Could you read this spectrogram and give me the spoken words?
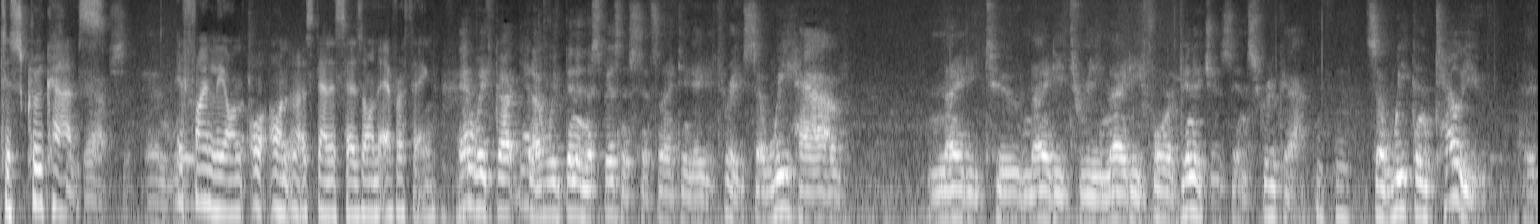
To screw caps. caps. And It finally on, on as Denis says on everything. And we've got, you know, we've been in this business since 1983, so we have 92, 93, 94 vintages in screw cap. Mm-hmm. So we can tell you that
